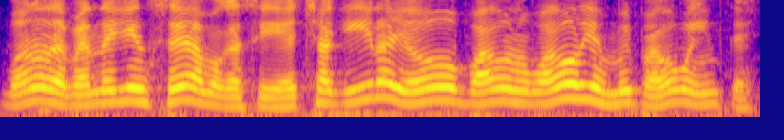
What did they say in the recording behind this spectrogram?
Bueno, depende de quién sea, porque si es Shakira, yo pago, no pago 10 mil, pago 20.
